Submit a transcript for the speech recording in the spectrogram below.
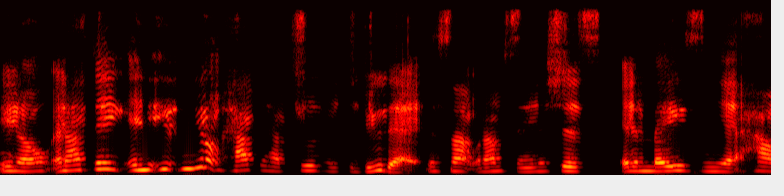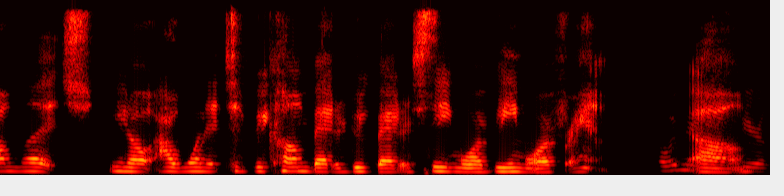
You know and i think and you, you don't have to have children to do that that's not what i'm saying it's just it amazed me at how much you know i wanted to become better do better see more be more for him oh it made um, fearless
